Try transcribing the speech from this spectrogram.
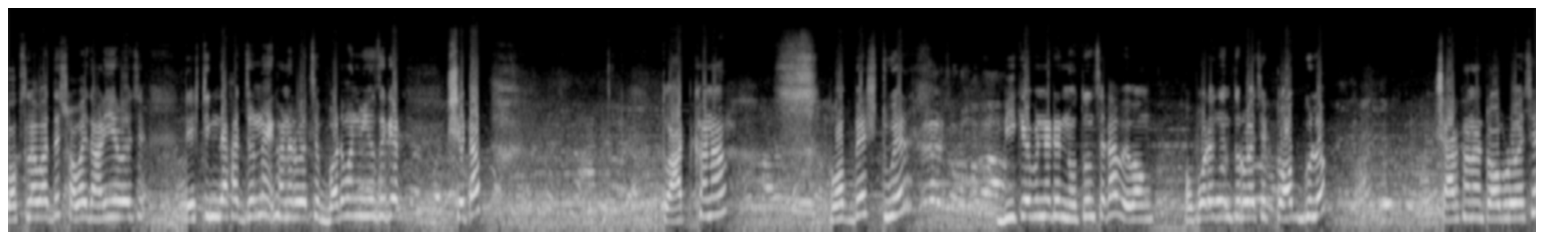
বক্স লাভারদের সবাই দাঁড়িয়ে রয়েছে। টেস্টিং দেখার জন্য এখানে রয়েছে বর্মন মিউজিকের সেট তো আটখানা পপ বেস টু এর বি ক্যাবিনেটের নতুন সেট এবং ওপরে কিন্তু রয়েছে টপগুলো চারখানা টপ রয়েছে।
